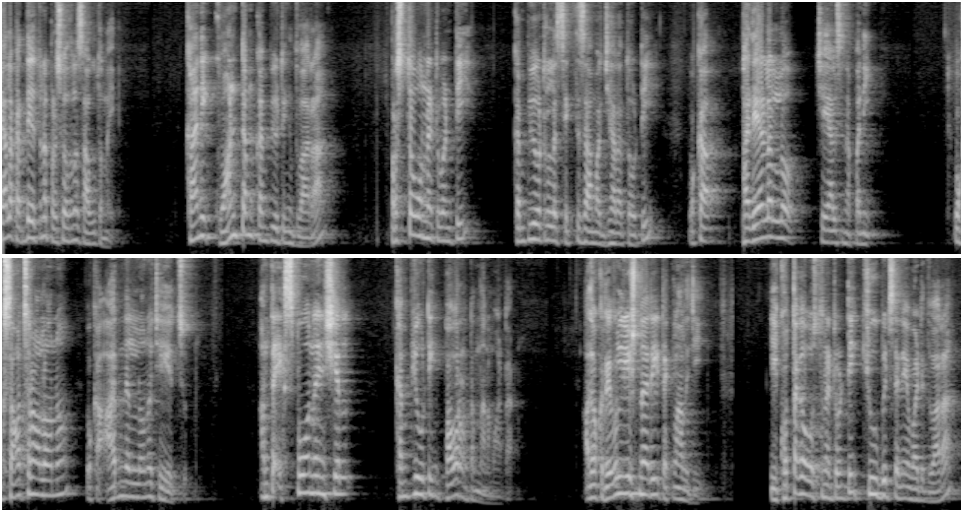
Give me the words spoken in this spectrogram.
చాలా పెద్ద ఎత్తున పరిశోధనలు సాగుతున్నాయి. కానీ క్వాంటమ్ కంప్యూటింగ్ ద్వారా ప్రస్తుతం ఉన్నటువంటి కంప్యూటర్ల శక్తి సామర్థ్యాలతోటి ఒక పదేళ్ళలో చేయాల్సిన పని ఒక సంవత్సరంలోనో ఒక ఆరు నెలల్లోనో చేయొచ్చు. అంత ఎక్స్పోనెన్షియల్ కంప్యూటింగ్ పవర్ ఉంటుందన్నమాట. అదొక రెవల్యూషనరీ టెక్నాలజీ. ఈ కొత్తగా వస్తున్నటువంటి క్యూబిట్స్ అనే వాటి ద్వారా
